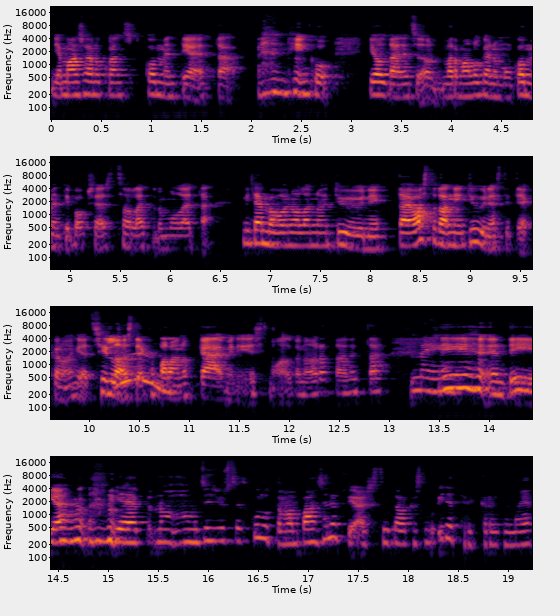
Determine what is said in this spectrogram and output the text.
Ja mä oon saanut kans kommenttia, että niin kuin, joltain, että se on varmaan lukenut mun kommenttiboksia ja sitten se on laittanut mulle, että miten mä voin olla noin tyyni. Tai vastata niin tyynesti, tiedätkö, noihin, että sillä olisi tiedätkö, Mm. palannut käymi, niin sitten mä alkoin naurattaa, että Niin. niin, en tiedä. Jep, no mutta siis just se, että kuluttavampaan se nyt vie, että sitä alkaisi niinku itse triggeröitymään. Ja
